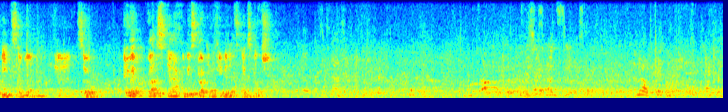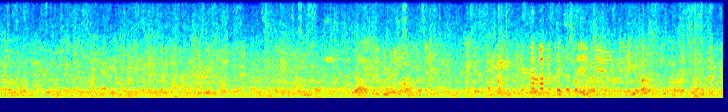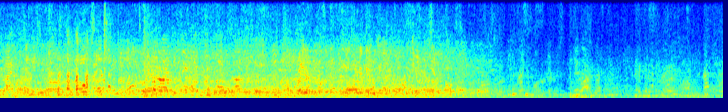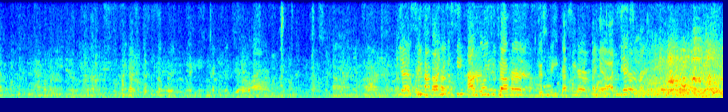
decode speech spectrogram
meet someone. And so, anyway, grab a snack. We'll be starting in a few minutes. Thanks so much. Is this just one seat? No, it's actually, uh, slide that But if you're ready, so we can sit here. Thank you. Maybe it was. I'm going to tell her this week. I see her, uh, yeah, I see Yes. her regularly.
